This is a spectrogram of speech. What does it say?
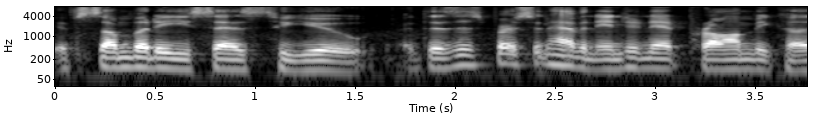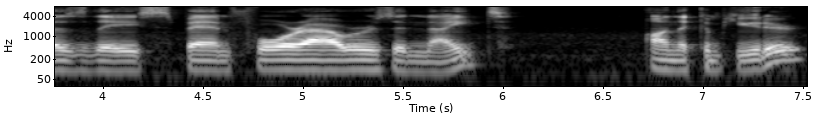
if somebody says to you, does this person have an internet problem because they spend four hours a night on the computer?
